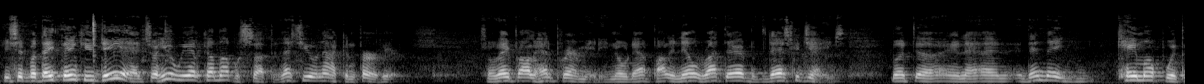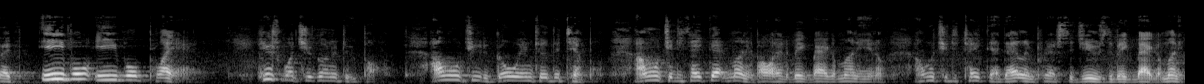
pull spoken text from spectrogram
He said, but they think you did. So here we got to come up with something. Let's you and I confer here. So they probably had a prayer meeting, no doubt. Probably nailed right there at the desk of James. But, uh, and, and then they came up with an evil, evil plan. Here's what you're going to do, Paul. I want you to go into the temple. I want you to take that money. Paul had a big bag of money, you know. I want you to take that. That'll impress the Jews, the big bag of money.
